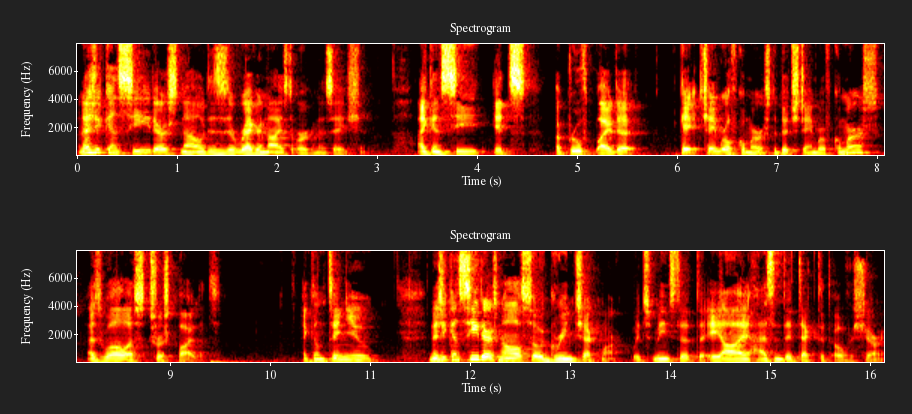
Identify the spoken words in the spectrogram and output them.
and as you can see, there's now, this is a recognized organization. I can see it's approved by the Chamber of Commerce, the Dutch Chamber of Commerce, as well as Trustpilot. I continue. And as you can see, there's now also a green check mark, which means that the AI hasn't detected oversharing.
